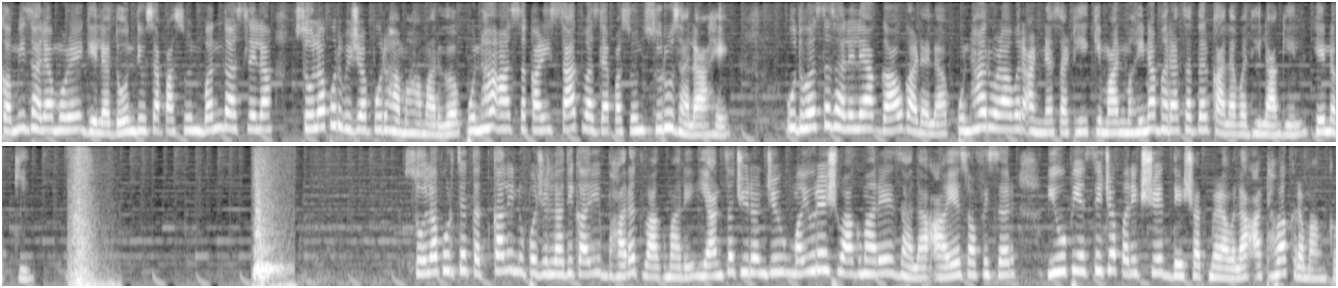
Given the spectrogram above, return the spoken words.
कमी झाल्यामुळे गेल्या दोन दिवसापासून बंद असलेला सोलापूर विजापूर हा महामार्ग पुन्हा आज सकाळी सात वाजल्यापासून सुरू झाला आहे. उद्ध्वस्त झालेल्या गावगाड्याला पुन्हा रुळावर आणण्यासाठी किमान महिनाभराचा तर कालावधी लागेल हे नक्की. सोलापूरचे तत्कालीन उपजिल्हाधिकारी भारत वाघमारे यांचा चिरंजीव मयुरेश वाघमारे झाला आय एस ऑफिसर यूपीएससीच्या परीक्षेत देशात मिळवला आठवा क्रमांक.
